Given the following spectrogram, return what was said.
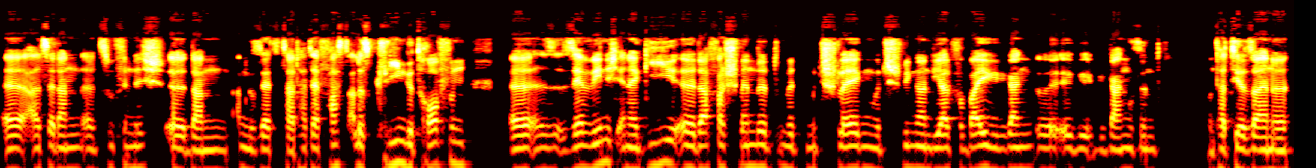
äh, als er dann äh, zum Finish äh, dann angesetzt hat, hat er fast alles clean getroffen, äh, sehr wenig Energie äh, da verschwendet mit mit Schlägen, mit Schwingern, die halt vorbeigegangen äh, gegangen sind und hat hier seine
